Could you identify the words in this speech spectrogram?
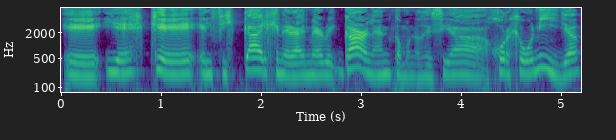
eh, y es que el fiscal general Merrick Garland, como nos decía Jorge Bonilla,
